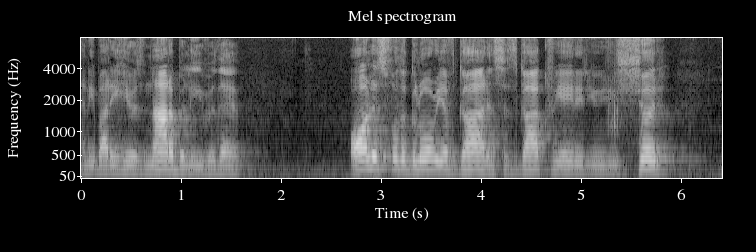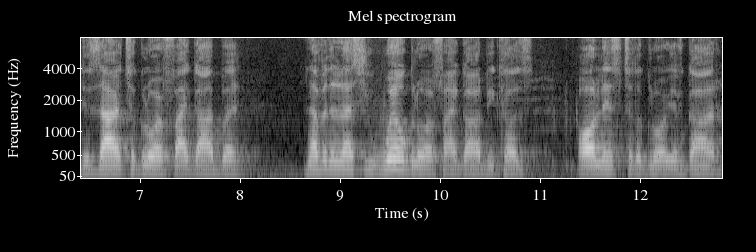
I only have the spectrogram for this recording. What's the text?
anybody here is not a believer that all is for the glory of God, and since God created you, you should desire to glorify God, but nevertheless, you will glorify God because all is to the glory of God.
